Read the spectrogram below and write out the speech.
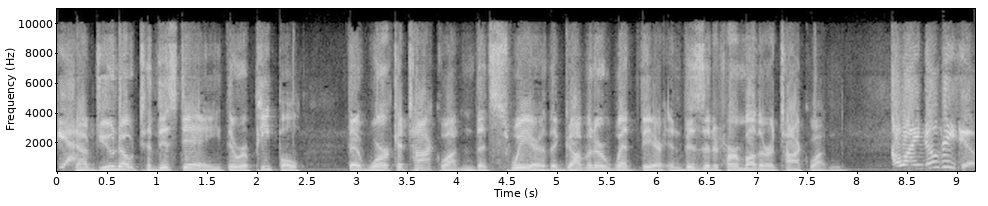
Yeah. now, do you know to this day there are people that work at Tockwotton that swear the governor went there and visited her mother at Tockwotton? Oh, I know they do.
